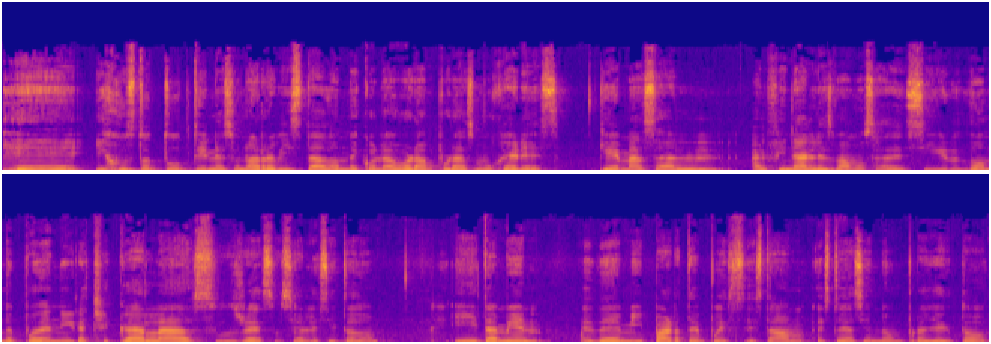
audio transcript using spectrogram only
eh, y justo tú tienes una revista donde colaboran puras mujeres, que más al, al final les vamos a decir dónde pueden ir a checarlas, sus redes sociales y todo. Y también de mi parte, pues estaba, estoy haciendo un proyecto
